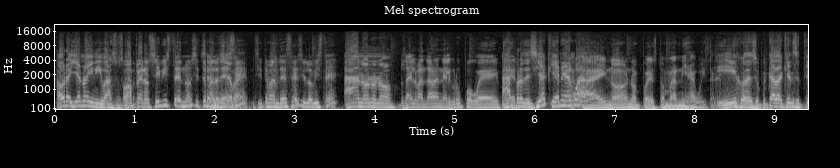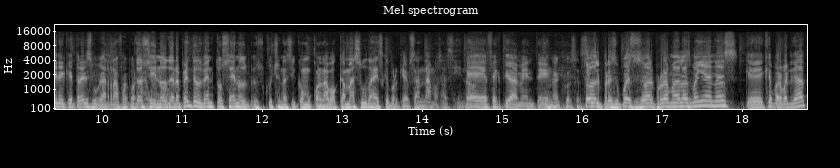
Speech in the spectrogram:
ahora ya no hay ni vasos. No, pero sí viste, ¿no? Sí te Se mandé los ese. Sí te mandé ese, ¿sí lo viste? Ah, no, no, no. Pues ahí lo mandaron en el grupo, güey. Ah, pero decía que ya no hay agua. Ay, no, no puedes tomar ni agüita. Hijo de su... Cada quien se tiene que traer su garrafa con Entonces, si agua, nos ¿no? de repente nos ven toser, nos, nos escuchan así como con la boca más suda, es que porque pues, andamos así, ¿no? Efectivamente. Una cosa así. Todo el presupuesto se va al programa de las mañanas. Qué, qué barbaridad.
